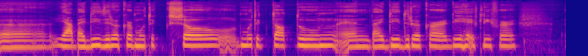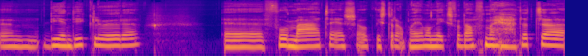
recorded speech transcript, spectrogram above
uh, ja, bij die drukker moet ik zo, moet ik dat doen. En bij die drukker, die heeft liever um, die en die kleuren. Uh, formaten en zo. Ik wist er allemaal helemaal niks vanaf. Maar ja, dat, uh,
